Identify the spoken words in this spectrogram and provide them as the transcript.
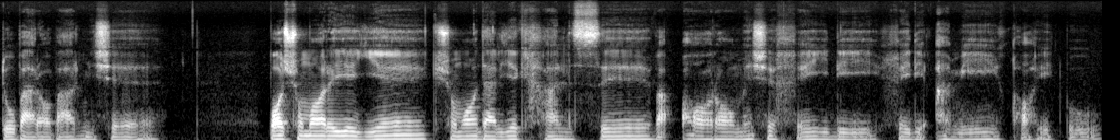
دو برابر میشه. با شماره یک شما در یک خلصه و آرامش خیلی خیلی عمیق خواهید بود.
